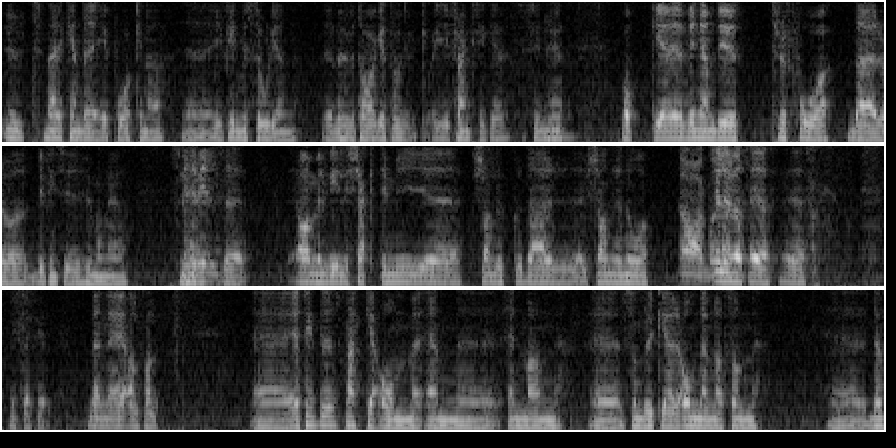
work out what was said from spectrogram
utmärkande epokerna i filmhistorien överhuvudtaget och i Frankrike i synnerhet. Och eh, vi nämnde ju Truffaut där och det finns ju hur många som Melville. helst. Ja, Melville, Jacques Demy, Jean-Luc Godard, Jean Reno. Ja, Eller vad säger jag? Eh, Missar fel. Men eh, i alla fall. Eh, jag tänkte snacka om en, eh, en man eh, som brukar omnämnas som den,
